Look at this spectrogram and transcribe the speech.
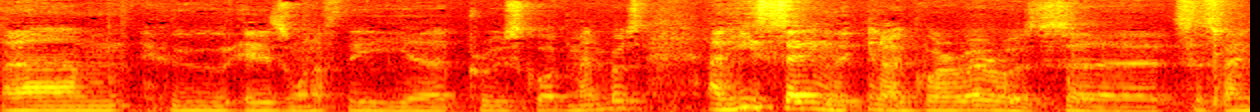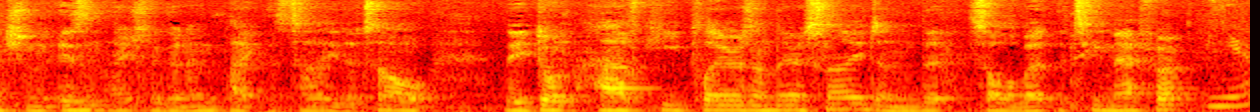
um, who is one of the uh, Peru squad members, and he's saying that you know Guerrero's uh, suspension isn't actually going to impact the side at all. They don't have key players on their side, and that it's all about the team effort. Yeah.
